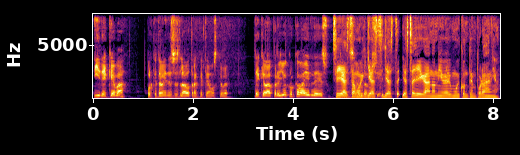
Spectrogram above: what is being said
y de qué va, porque también eso es la otra que tenemos que ver de qué va, pero yo creo que va a ir de eso. Sí, ya está muy ya, ya, está, ya está llegando a un nivel muy contemporáneo.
